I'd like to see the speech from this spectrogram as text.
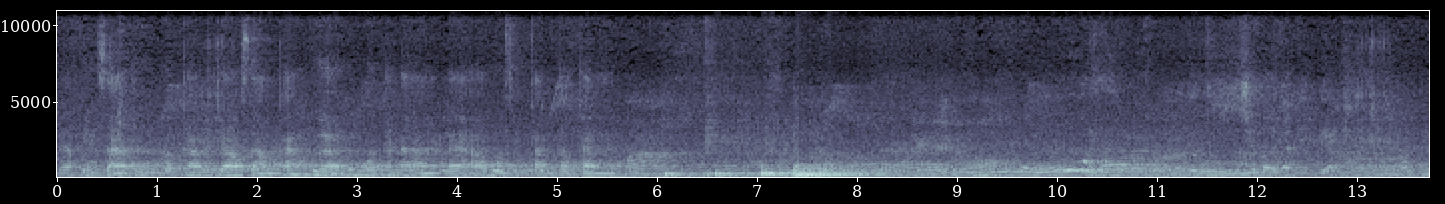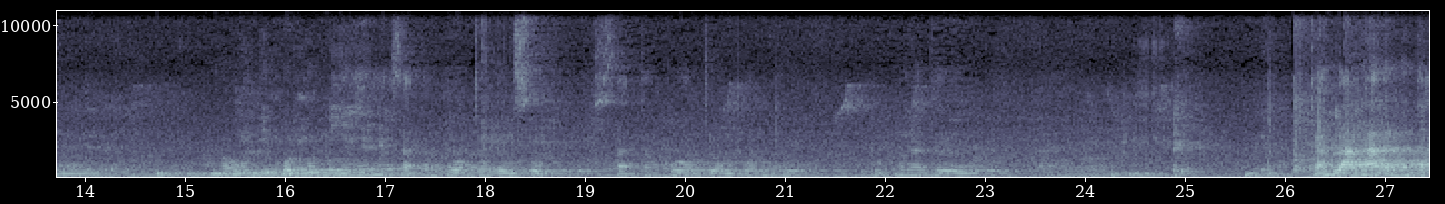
และเป็นสาธุกับข้าพเจ้าสามครั้งเพื่ออนุโมทนาและอโหสิกรรมต่อกัน ขออุทิศผลบุญนี้ให้สัตว์ทั้งปวงจงเป็น สุข สัตว์ทั้งปวงจงพ้นทุกทุกเมื่อเธอกับลาพระกันนะจ๊ะ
